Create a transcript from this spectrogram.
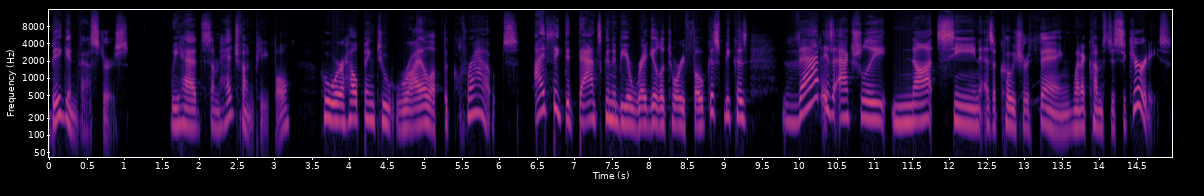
big investors? We had some hedge fund people who were helping to rile up the crowds. I think that that's going to be a regulatory focus because that is actually not seen as a kosher thing when it comes to securities.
